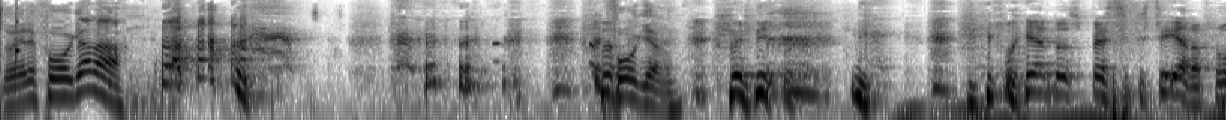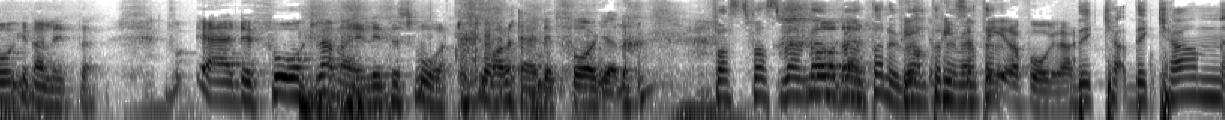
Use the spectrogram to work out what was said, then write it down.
Då är det fåglarna! Fågeln. Men ni, ni, ni får ju ändå specificera frågorna lite. Är det fåglarna är lite svårt att svara. är det fågel? Fast, fast vä, vänta nu, vänta nu. finns det Vänta. flera fåglar? Det kan, det kan,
